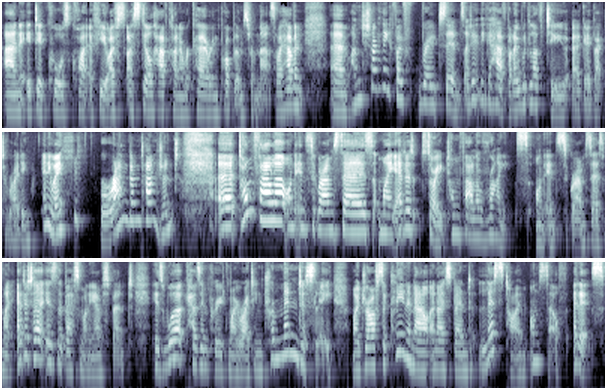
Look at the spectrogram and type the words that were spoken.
and it did cause quite a few. I've, i still have kind of recurring problems from that. So I haven't. Um, I'm just trying to think if I've rode since. I don't think I have, but I would love to uh, go back to riding. Anyway. random tangent. Uh, Tom Fowler on Instagram says, My editor, sorry, Tom Fowler writes on Instagram says, My editor is the best money I've spent. His work has improved my writing tremendously. My drafts are cleaner now, and I spend less time on self edits.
